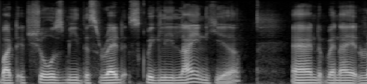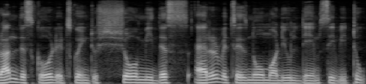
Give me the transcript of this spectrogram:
but it shows me this red squiggly line here and when I run this code it's going to show me this error which says no module name CV2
